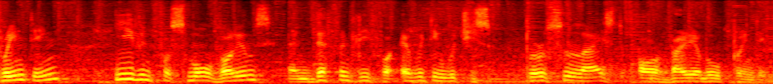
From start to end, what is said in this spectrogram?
printing, even for small volumes, and definitely for everything which is personalized or variable printing.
